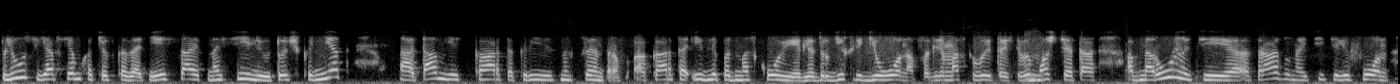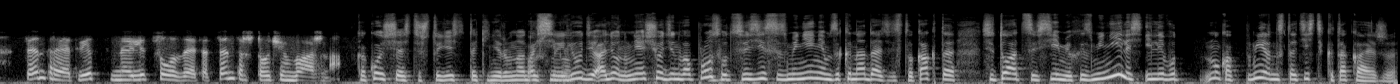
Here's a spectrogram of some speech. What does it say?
Плюс я всем хочу сказать, есть сайт насилию.нет, а, там есть карта кризисных центров, а карта и для Подмосковья, и для других регионов, и для Москвы. То есть вы можете это обнаружить и сразу найти телефон центра и ответственное лицо за этот центр, что очень важно. Какое счастье, что есть такие неравнодушные Спасибо. люди. Алена, у меня еще один вопрос. Вот в связи с изменением законодательства, как-то ситуации в семьях изменились или вот, ну, как примерно статистика такая же?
